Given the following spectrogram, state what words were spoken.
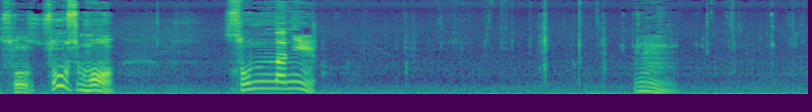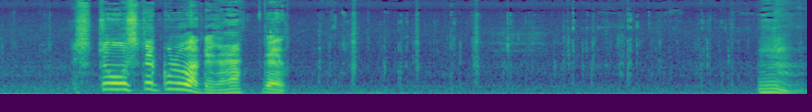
ソース、ソースも、そんなに、うん、主張してくるわけじゃなくて、うん。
